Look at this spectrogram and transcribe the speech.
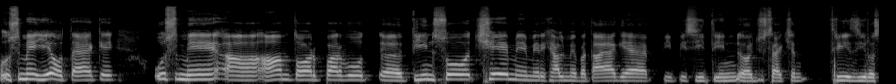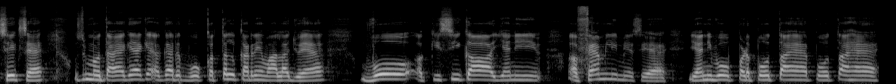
उसमें यह होता है कि उसमें आम तौर पर वो तीन सौ छः में मेरे ख्याल में बताया गया है पीपीसी तीन जो सेक्शन थ्री ज़ीरो सिक्स है, उसमें बताया गया कि अगर वो कत्ल करने वाला जो है, वो किसी का यानी फैमिली में से है, यानी वो पड़पोता है, पोता है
